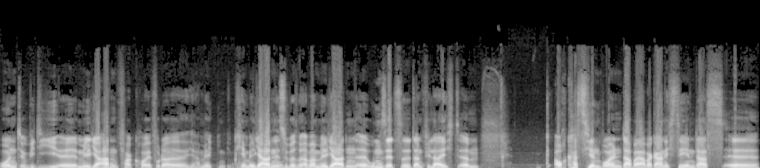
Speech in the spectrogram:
und irgendwie die äh, Milliardenverkäufe oder ja, okay, Milliarden ist übertrieben, aber Milliarden äh, Umsätze dann vielleicht ähm, auch kassieren wollen, dabei aber gar nicht sehen, dass äh,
